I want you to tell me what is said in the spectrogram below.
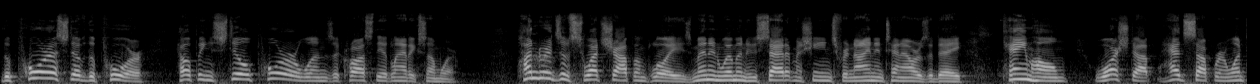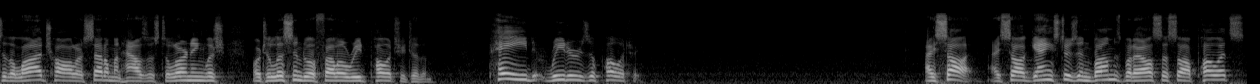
The poorest of the poor helping still poorer ones across the Atlantic somewhere. Hundreds of sweatshop employees, men and women who sat at machines for nine and ten hours a day, came home, washed up, had supper, and went to the lodge hall or settlement houses to learn English or to listen to a fellow read poetry to them paid readers of poetry. I saw it. I saw gangsters and bums, but I also saw poets,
